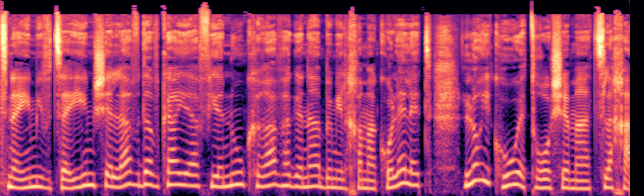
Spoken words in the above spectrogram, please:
תנאים מבצעיים שלאו דווקא יאפיינו קרב הגנה במלחמה כוללת, לא יקהו את רושם ההצלחה.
